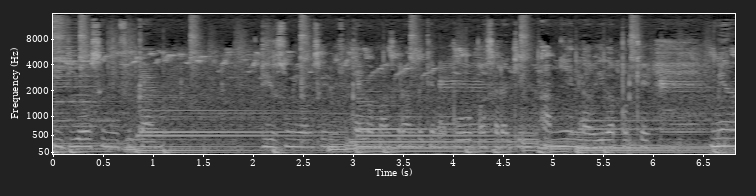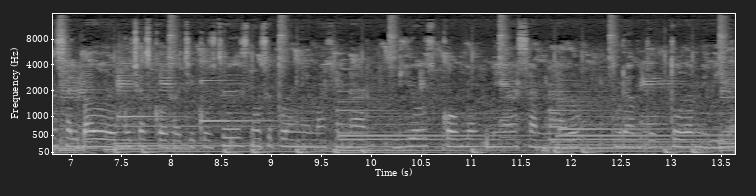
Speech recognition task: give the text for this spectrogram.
y Dios significan, Dios mío, significa lo más grande que me pudo pasar aquí a mí en la vida porque me han salvado de muchas cosas, chicos. Ustedes no se pueden imaginar Dios cómo me ha sanado durante toda mi vida.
